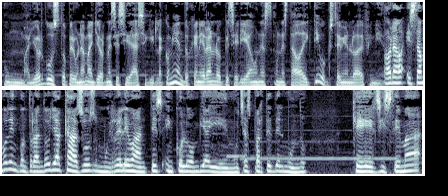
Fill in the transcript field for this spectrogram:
un mayor gusto, pero una mayor necesidad de seguirla comiendo. Generan lo que sería un, un estado adictivo, que usted bien lo ha definido. Ahora, estamos encontrando ya casos muy relevantes en Colombia y en muchas partes del mundo que el sistema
